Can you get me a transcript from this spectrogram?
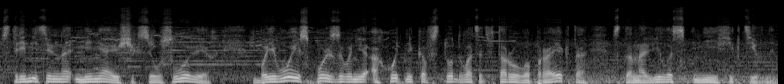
В стремительно меняющихся условиях – боевое использование охотников 122 проекта становилось неэффективным.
